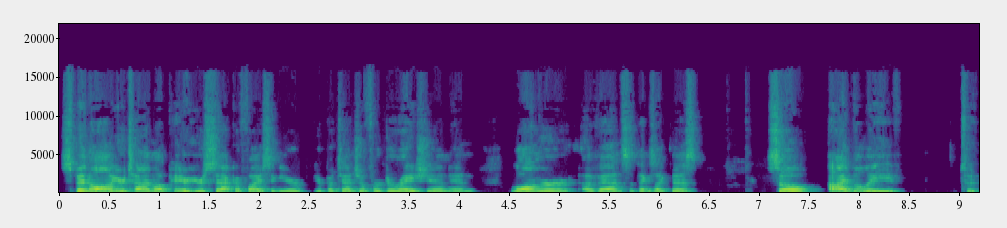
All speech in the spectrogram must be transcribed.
spend all your time up here, you're sacrificing your, your potential for duration and longer events and things like this. So I believe to,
